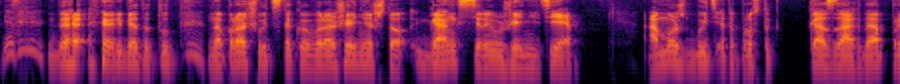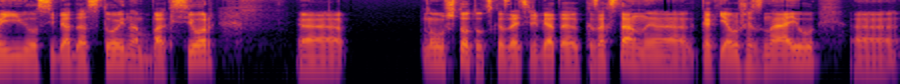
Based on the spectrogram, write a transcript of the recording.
Без... Да, ребята, тут напрашивается такое выражение, что гангстеры уже не те. А может быть, это просто казах, да, проявил себя достойно, боксер. Э, ну, что тут сказать, ребята, Казахстан, э, как я уже знаю, э,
